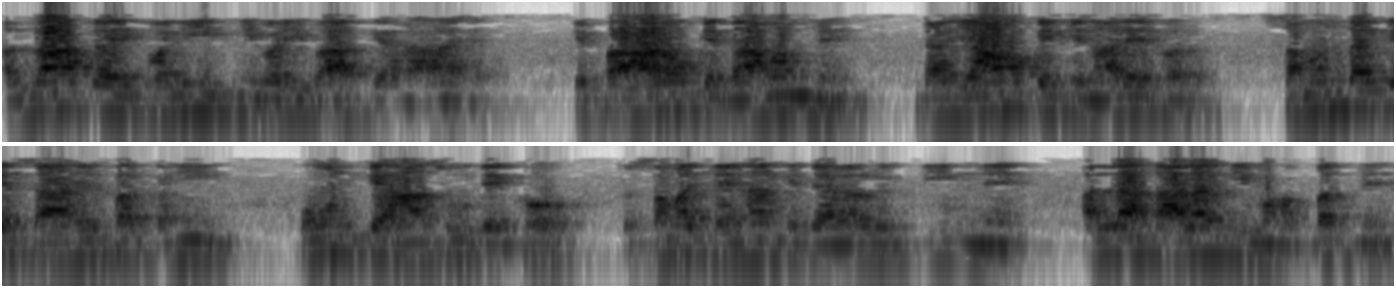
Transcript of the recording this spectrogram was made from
اللہ کا ایک ولی اتنی بڑی بات کہہ رہا ہے کہ پہاڑوں کے دامن میں، دریاؤں کے کنارے پر، سمندر کے ساحل پر کہیں خون کے آنسو دیکھو تو سمجھ لینا کہ جلال الدین نے اللہ تعالی کی محبت میں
